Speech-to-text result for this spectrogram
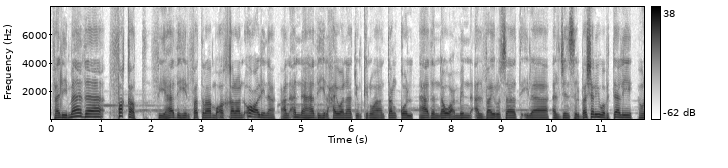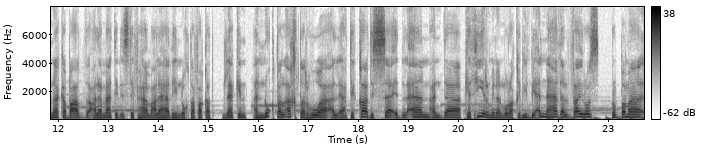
فلماذا فقط في هذه الفترة مؤخرا أعلن عن أن هذه الحيوانات يمكنها أن تنقل هذا النوع من الفيروسات إلى الجنس البشري وبالتالي هناك بعض علامات الاستفهام على هذه النقطة فقط. لكن النقطة الأخطر هو الاعتقاد السائد الآن عند كثير من المراقبين بأن هذا الفيروس ربما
